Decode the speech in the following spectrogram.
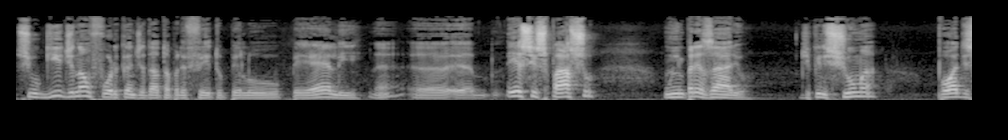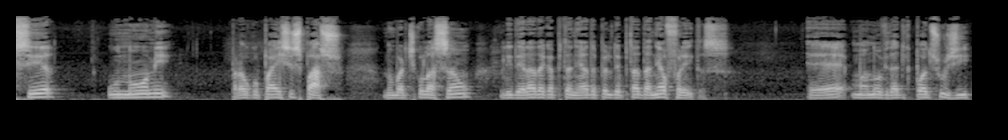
se o Guide não for candidato a prefeito pelo PL, né? É, esse espaço, um empresário de Criciúma pode ser o nome para ocupar esse espaço, numa articulação liderada, capitaneada pelo deputado Daniel Freitas. É uma novidade que pode surgir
